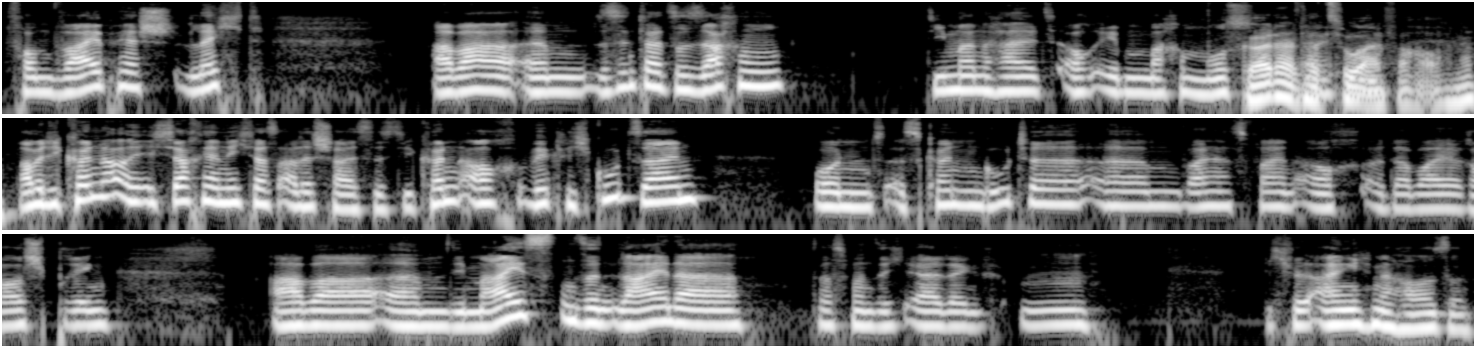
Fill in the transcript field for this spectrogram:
vom Vibe her schlecht. Aber ähm, das sind halt so Sachen, die man halt auch eben machen muss. Gehört halt dazu mal. einfach auch, ne? Aber die können auch, ich sage ja nicht, dass alles scheiße ist. Die können auch wirklich gut sein und es können gute ähm, Weihnachtsfeiern auch äh, dabei rausspringen. Aber ähm, die meisten sind leider, dass man sich eher denkt, "Hm, ich will eigentlich nach Hause.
